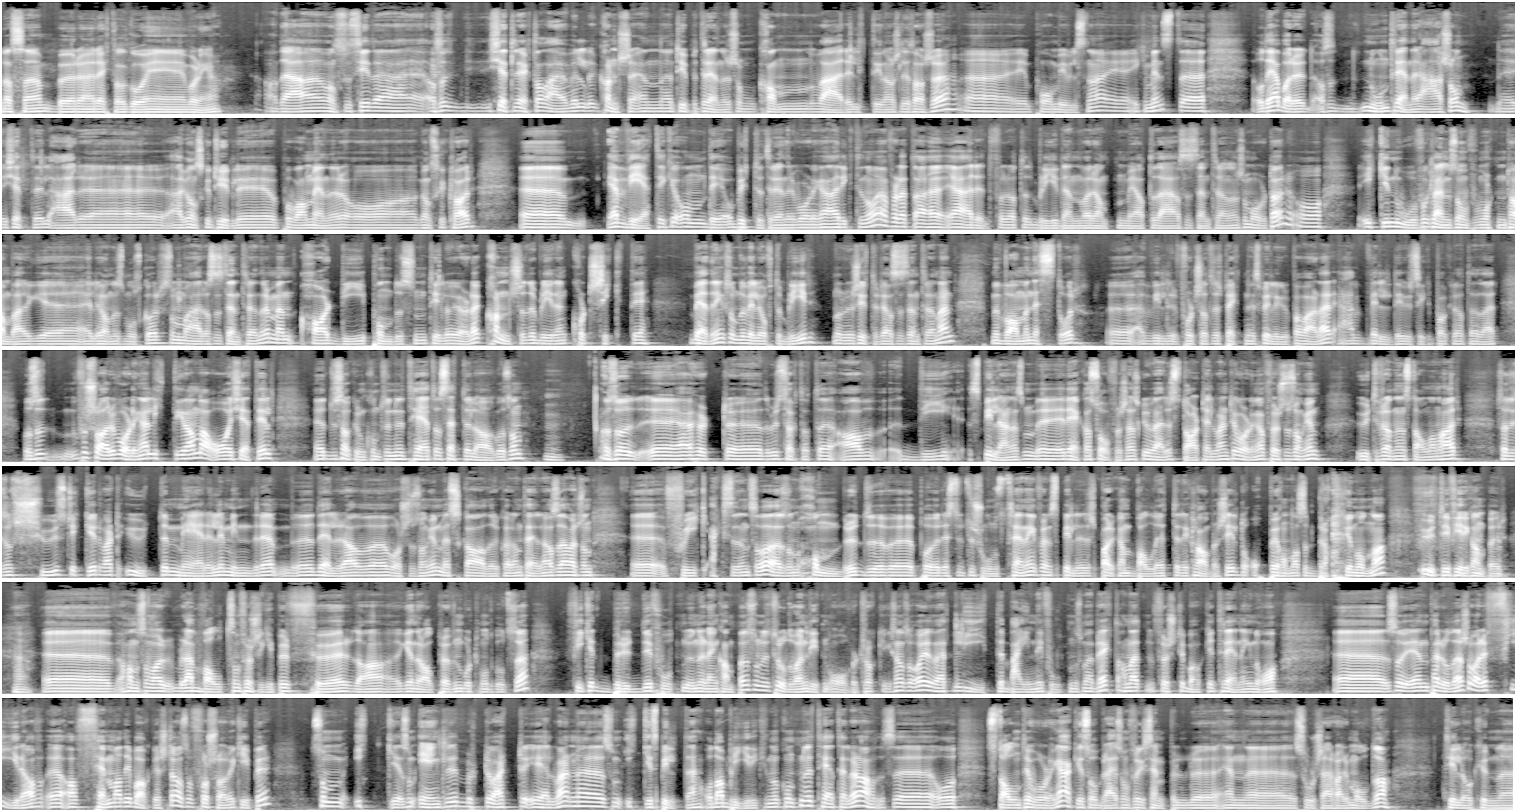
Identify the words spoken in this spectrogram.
Lasse, bør Rekdal gå i Vålerenga? Ja, Det er vanskelig å si. Er, altså, Kjetil Rekdal er jo vel kanskje en type trener som kan være litt slitasje eh, på omgivelsene, ikke minst. Eh, og det er bare altså, Noen trenere er sånn. Kjetil er, eh, er ganske tydelig på hva han mener, og ganske klar. Eh, jeg vet ikke om det å bytte trener i Vålerenga er riktig nå. For er, jeg er redd for at det blir den varianten med at det er assistenttreneren som overtar. Og ikke noe forkleinelse overfor Morten Tandberg eh, eller Johannes Mosgaard, som er assistenttrenere, men har de pondusen til å gjøre det? Kanskje det blir en kortsiktig bedring, som det veldig ofte blir når du skifter til assistenttreneren. Men hva med neste år? Uh, vil fortsatt respekten i spillergruppa være der? Jeg er veldig usikker på akkurat det der. Og så forsvarer Vålerenga litt, da, og Kjetil. Uh, du snakker om kontinuitet og sette lag og sånn. Altså, eh, jeg har hørt eh, det blir sagt at eh, av de spillerne som Reka så for seg skulle være startelveren til Vålerenga før sesongen, ut ifra den stallen han har, så har liksom sju stykker vært ute mer eller mindre deler av vårsesongen med skader og karantener. Altså, det har vært sånn uh, freak accidents òg. Sånn håndbrudd på restitusjonstrening, for en spiller sparka en ball i et reklameskilt, og opp i hånda så brakk hun hånda, ute i fire kamper. Ja. Uh, han som var, ble valgt som førstekeeper før da generalprøven borte mot Godset, fikk et brudd i foten under den kampen som de trodde var en liten overtråkk. ikke sant? Så oi, det er et lite bein i foten som er brekt. Han er først tilbake i trening nå. Uh, så i en periode her så var det fire av, uh, av fem av de bakerste, altså forsvar og keeper, som, ikke, som egentlig burde vært i elveren, uh, som ikke spilte. Og da blir det ikke noe kontinuitet heller, da. Så, og stallen til Vålerenga er ikke så brei som f.eks. en Solskjær har i Molde. da til å kunne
